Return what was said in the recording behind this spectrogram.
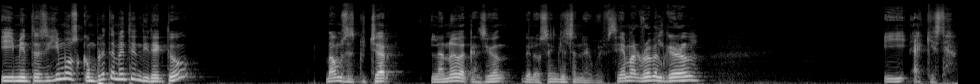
y mientras seguimos completamente en directo, vamos a escuchar la nueva canción de los Angels and Airwaves. Se llama Rebel Girl. Y aquí está.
